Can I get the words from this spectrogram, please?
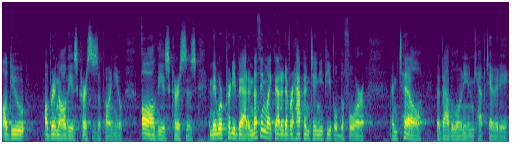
I'll do I'll bring all these curses upon you. All these curses. And they were pretty bad. And nothing like that had ever happened to any people before until the Babylonian captivity.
